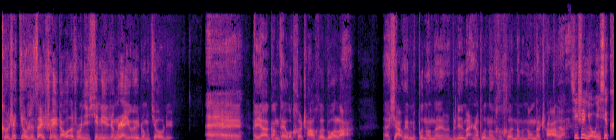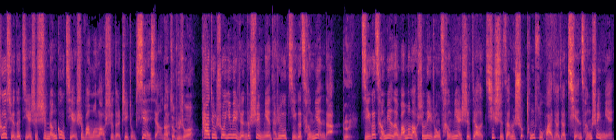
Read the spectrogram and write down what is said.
可是就是在睡着的时候，你心里仍然有一种焦虑。哎，哎呀，刚才我喝茶喝多了，呃，下回不能呢，临晚上不能喝喝那么浓的茶了。其实有一些科学的解释是能够解释王蒙老师的这种现象的。那怎么说？他就说，因为人的睡眠它是有几个层面的。对。几个层面的，王蒙老师那种层面是叫，其实咱们说通俗话叫叫浅层睡眠。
